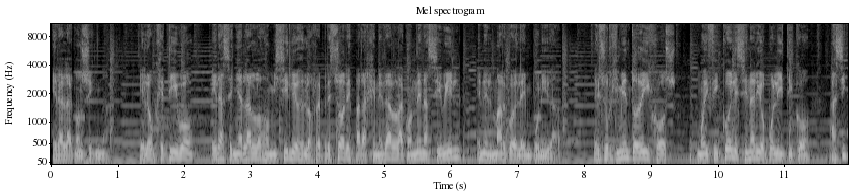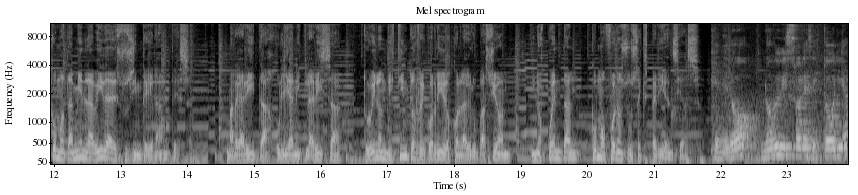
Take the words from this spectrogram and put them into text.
era la consigna. El objetivo era señalar los domicilios de los represores para generar la condena civil en el marco de la impunidad. El surgimiento de hijos modificó el escenario político, así como también la vida de sus integrantes. Margarita, Julián y Clarisa tuvieron distintos recorridos con la agrupación y nos cuentan cómo fueron sus experiencias. Generó no vivir sola historia,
